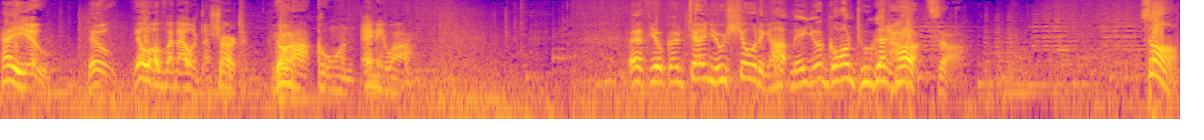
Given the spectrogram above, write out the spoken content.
hey you! You, you over there with the shirt! You're not going anywhere! If you continue shooting at me, you're going to get hurt, sir! Sir,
